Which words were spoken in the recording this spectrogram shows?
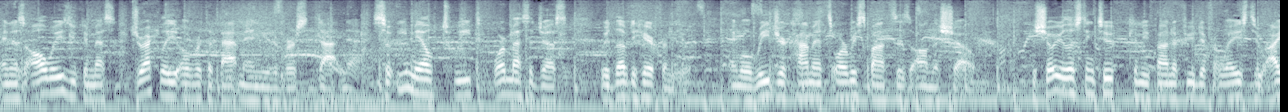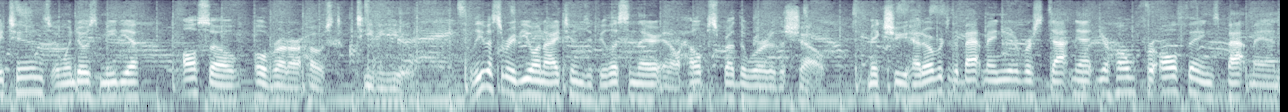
And as always, you can message directly over at the BatmanUniverse.net. So email, tweet, or message us. We'd love to hear from you. And we'll read your comments or responses on the show. The show you're listening to can be found a few different ways through iTunes and Windows Media, also over at our host, TVU. Leave us a review on iTunes if you listen there. It'll help spread the word of the show. Make sure you head over to the BatmanUniverse.net, your home for all things Batman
